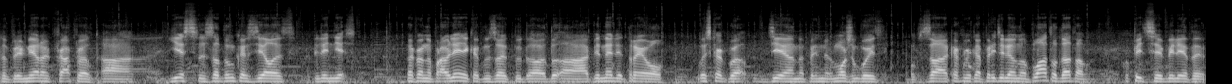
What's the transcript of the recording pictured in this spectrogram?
например, как вот, а, есть задумка сделать или нет, такое направление, как называют туда Бинелли Travel. То есть, как бы, где, например, можно будет за какую-то определенную плату, да, там, купить себе билеты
